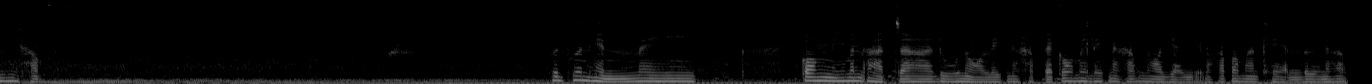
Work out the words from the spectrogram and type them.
นี่ครับเพื่อนๆเห็นในกล้องนี้มันอาจจะดูหน่อเล็กนะครับ แต่ก็ไม่เล็กนะครับ หน่อใหญ่อยู่นะครับ ประมาณแขนเลยนะครับ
